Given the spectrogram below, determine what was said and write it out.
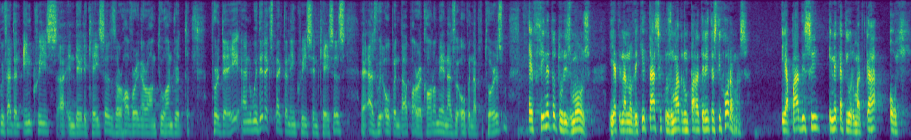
We've had an increase uh, in daily cases. They're hovering around 200 per day. And we did expect an increase in cases uh, as we opened up our economy and as we opened up the tourism. Ευθύνεται ο τουρισμός για την ανωδική τάση κρουσμάτων που παρατηρείται στη χώρα μας. Η απάντηση είναι κατηγορηματικά όχι.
